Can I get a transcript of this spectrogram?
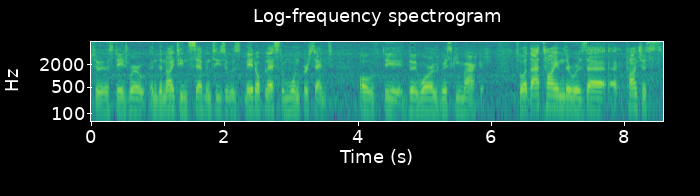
to a stage where in the 1970s it was made up less than 1% of the, the world whiskey market. So at that time, there was a, a conscious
